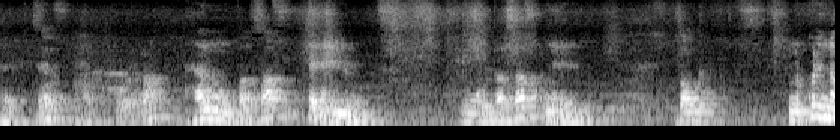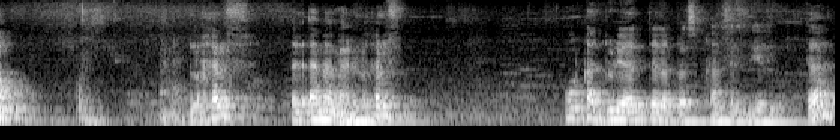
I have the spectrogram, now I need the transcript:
ها الكتاف ها القويرة ها المنتصف كنعلمو المنتصف نعلمو donc نقلنا الخلف الأمام على الخلف ونقادو ليها la pince française ديال القدام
